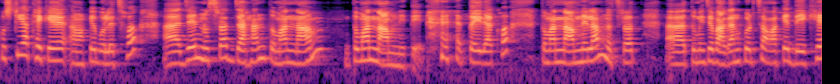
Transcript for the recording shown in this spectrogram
কুষ্টিয়া থেকে আমাকে বলেছ যে, নুসরত জাহান তোমার নাম তোমার নাম নিতে। তো এই দেখো, তোমার নাম নিলাম, নুসরত তুমি যে বাগান করছ আমাকে দেখে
